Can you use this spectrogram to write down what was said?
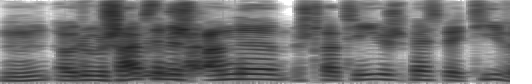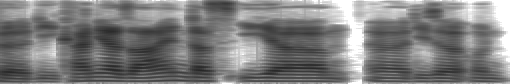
Hm, aber du beschreibst ja eine spannende strategische Perspektive. Die kann ja sein, dass ihr äh, diese und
